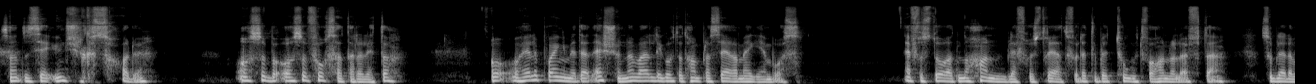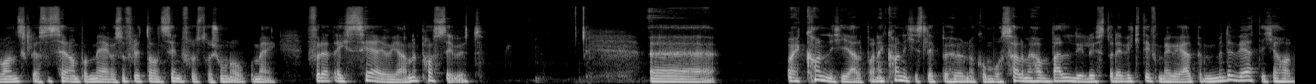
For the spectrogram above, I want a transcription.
Sånn, og sier 'unnskyld, hva sa du?' Og så, og så fortsetter det litt, da. Og, og hele poenget mitt er at jeg skjønner veldig godt at han plasserer meg i en bås. Jeg forstår at når han ble frustrert, for dette ble tungt for han å løfte, så ble det vanskelig, og så ser han på meg, og så flytter han sin frustrasjon over på meg. For jeg ser jo gjerne passiv ut. Eh, og jeg kan ikke hjelpe han, jeg kan ikke slippe hunden å komme bort, selv om jeg har veldig lyst, og det er viktig for meg å hjelpe, men det vet ikke han.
